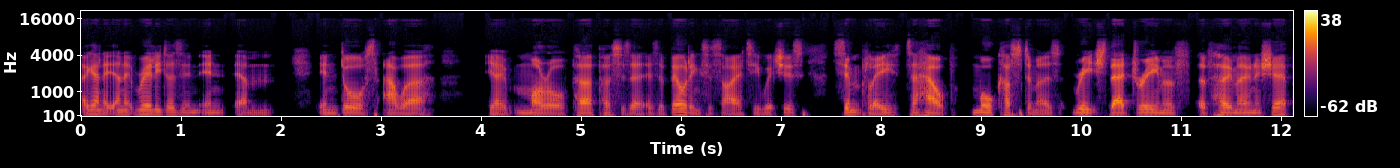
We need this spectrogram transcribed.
again, and it really does in, in um, endorse our you know moral purpose as a as a building society, which is simply to help more customers reach their dream of of home ownership.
